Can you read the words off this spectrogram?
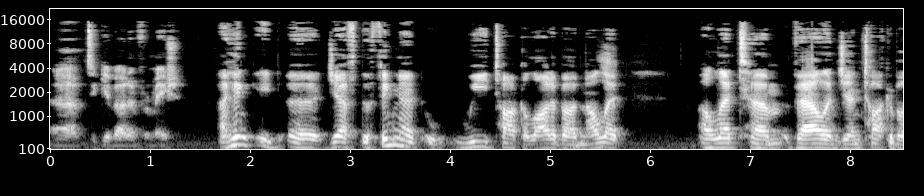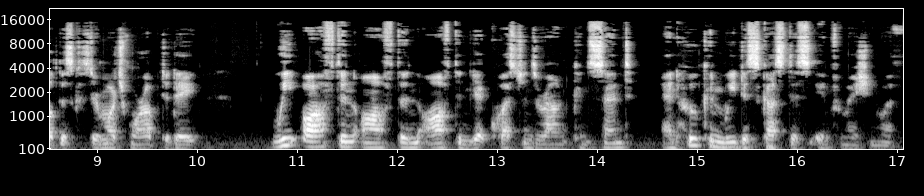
uh, to give out information? I think, uh, Jeff, the thing that we talk a lot about, and I'll let I'll let um, Val and Jen talk about this because they're much more up to date. We often, often, often get questions around consent and who can we discuss this information with.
